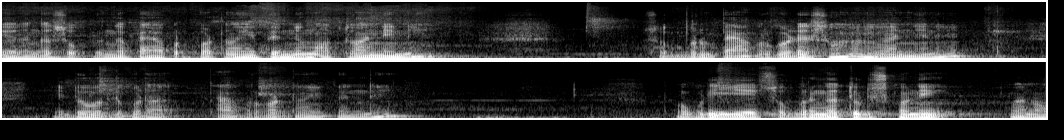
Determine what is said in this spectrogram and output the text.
ఈ విధంగా శుభ్రంగా పేపర్ కొట్టడం అయిపోయింది మొత్తం అన్నీ శుభ్రం పేపర్ కొట్టేసాం ఇవన్నీ ఈ డోర్లు కూడా పేపర్ కొట్టడం అయిపోయింది. ఇప్పుడు ఈ శుభ్రంగా తుడుచుకొని మనం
